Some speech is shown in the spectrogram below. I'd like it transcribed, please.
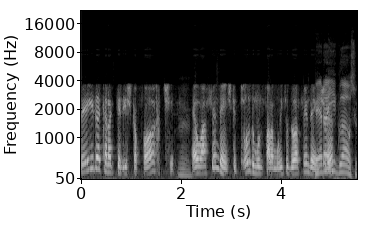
Terceira característica forte hum. é o ascendente, que todo mundo fala muito do ascendente. Peraí, né? Glaucio.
